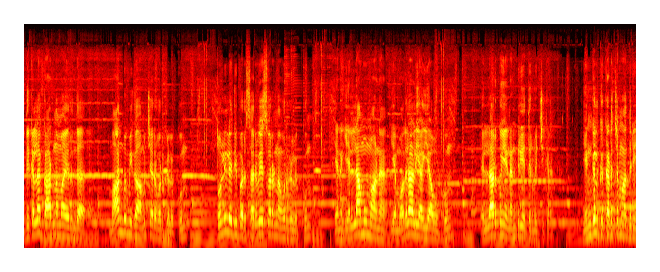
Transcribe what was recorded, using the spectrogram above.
இதுக்கெல்லாம் காரணமாக இருந்த மாண்புமிகு அமைச்சர் அவர்களுக்கும் தொழிலதிபர் சர்வேஸ்வரன் அவர்களுக்கும் எனக்கு எல்லாமுமான என் முதலாளி ஐயாவுக்கும் எல்லாருக்கும் என் நன்றியை தெரிவிச்சுக்கிறேன். எங்களுக்கு கிடைச்ச மாதிரி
